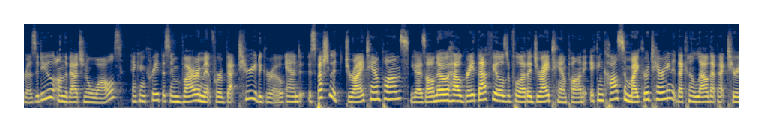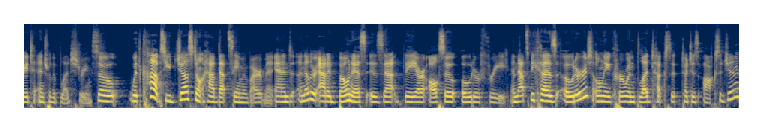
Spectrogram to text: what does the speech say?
residue on the vaginal walls and can create this environment for bacteria to grow. And especially with dry tampons, you guys all know how great that feels to pull out a dry tampon. It can cause some micro tearing that can allow that bacteria to enter the bloodstream. So with cups, you just don't have that same environment. And another added bonus is that they are also odor free. And that's because odors only occur when blood touches oxygen.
